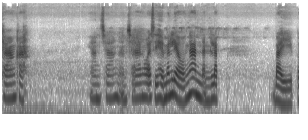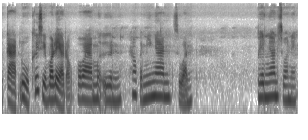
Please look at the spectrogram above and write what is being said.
ช้างค่ะ งานช้างงานช้างว่าสิให้มันแล้วงานนั้นรับใบประกาศลูกคือสิบ่แล้วดอก เพราะว่ามืออื่นเฮาก็มีงานสวน เป็นงานสวนเนี่ย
